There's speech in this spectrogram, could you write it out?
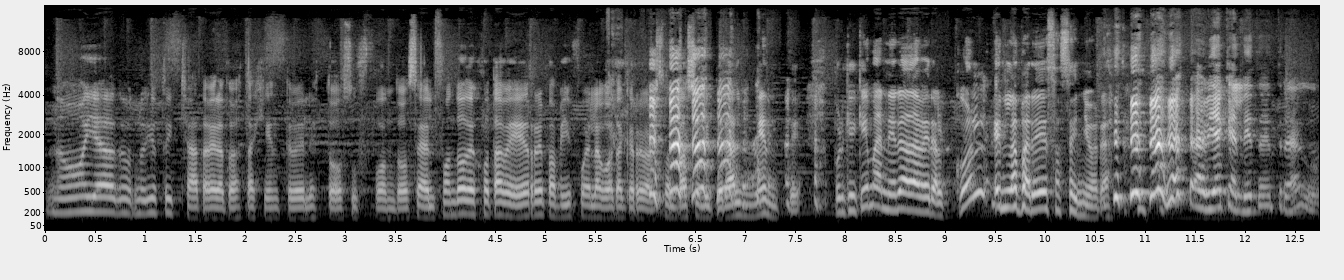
No, ya no, yo estoy chata de ver a toda esta gente, verles todos sus fondos. O sea, el fondo de JBR para mí fue la gota que rebalsó el vaso literalmente. Porque qué manera de haber alcohol en la pared de esa señora. Había caleta de trago.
